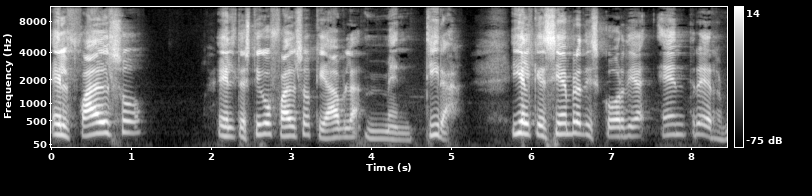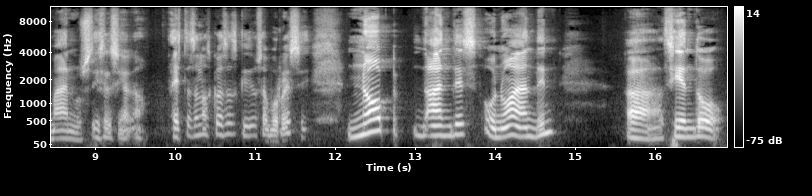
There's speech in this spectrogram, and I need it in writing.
El falso, el testigo falso que habla mentira. Y el que siembra discordia entre hermanos, dice el Señor. Estas son las cosas que Dios aborrece. No andes o no anden uh, siendo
